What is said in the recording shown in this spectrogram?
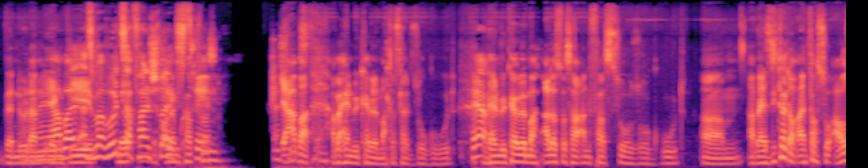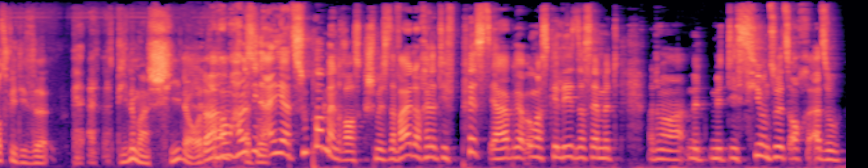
wenn du dann ja, aber irgendwie. also bei Wulzer ne, fand ich schon extrem. Ja, aber, aber Henry Cavill macht das halt so gut. Ja. Henry Cavill macht alles, was er anfasst, so, so gut. Ähm, aber er sieht halt auch einfach so aus wie diese, äh, wie eine Maschine, oder? Aber warum haben sie ihn Also- eigentlich als Superman rausgeschmissen? Da war er doch relativ pisst. Ja, ich habe irgendwas gelesen, dass er mit, warte mal, mit, mit DC und so jetzt auch, also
